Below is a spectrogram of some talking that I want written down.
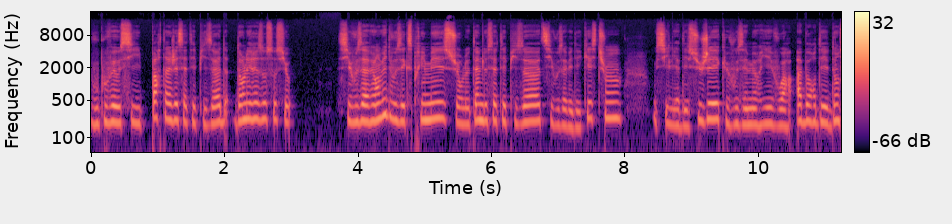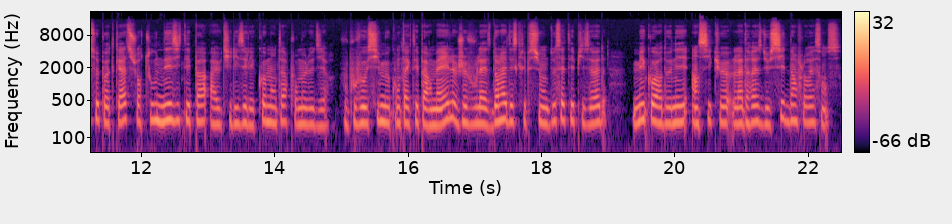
Vous pouvez aussi partager cet épisode dans les réseaux sociaux. Si vous avez envie de vous exprimer sur le thème de cet épisode, si vous avez des questions ou s'il y a des sujets que vous aimeriez voir abordés dans ce podcast, surtout n'hésitez pas à utiliser les commentaires pour me le dire. Vous pouvez aussi me contacter par mail, je vous laisse dans la description de cet épisode mes coordonnées ainsi que l'adresse du site d'Inflorescence.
